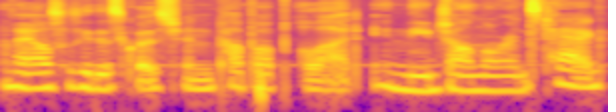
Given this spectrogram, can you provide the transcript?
And I also see this question pop up a lot in the John Laurens tag.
